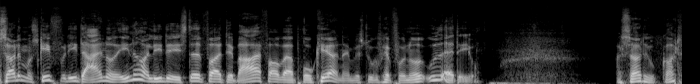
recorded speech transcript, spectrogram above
så er det måske, fordi der er noget indhold i det, i stedet for, at det bare er for at være provokerende, hvis du kan få noget ud af det jo. Og så er det jo godt.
